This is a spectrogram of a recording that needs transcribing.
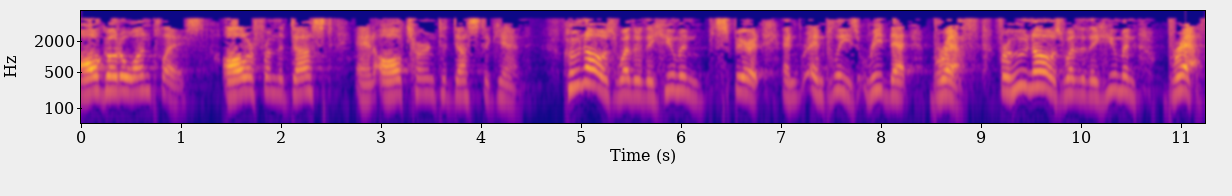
All go to one place. All are from the dust and all turn to dust again. Who knows whether the human spirit, and, and please read that breath, for who knows whether the human breath,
